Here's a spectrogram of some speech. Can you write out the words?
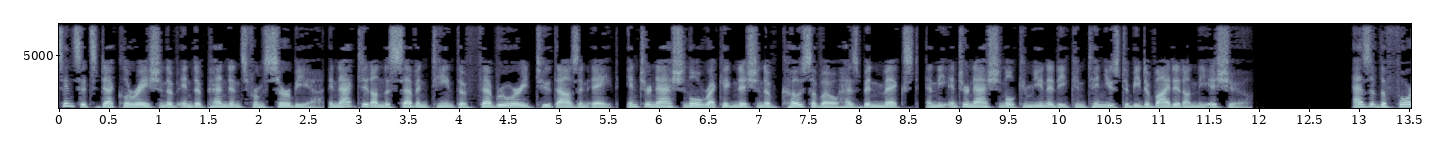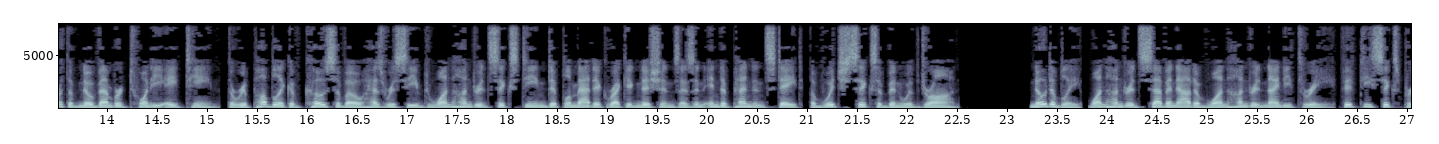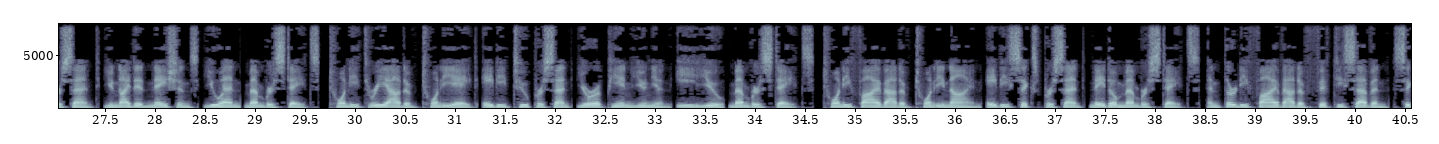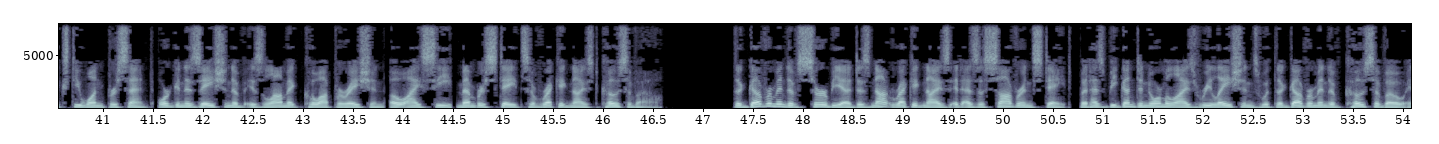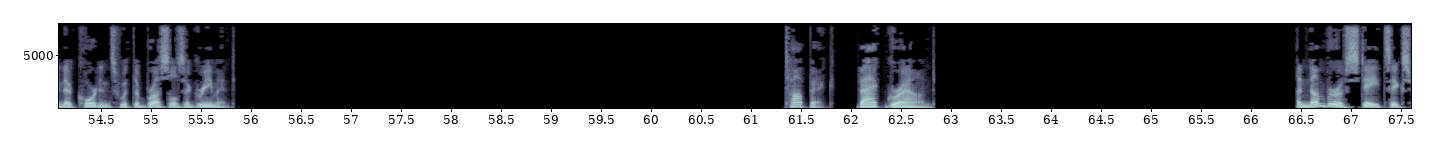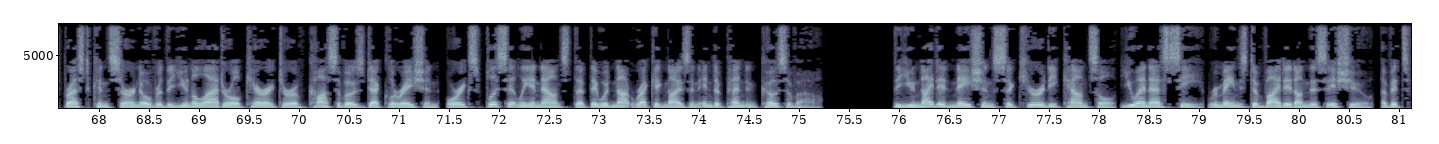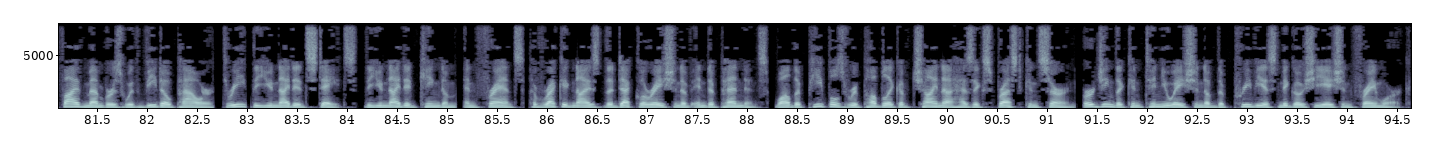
Since its declaration of independence from Serbia enacted on 17 February 2008, international recognition of Kosovo has been mixed, and the international community continues to be divided on the issue. As of 4 November 2018, the Republic of Kosovo has received 116 diplomatic recognitions as an independent state, of which six have been withdrawn. Notably, 107 out of 193 United Nations UN member states, 23 out of 28 European Union EU member states, 25 out of 29 NATO member states, and 35 out of 57 Organization of Islamic Cooperation member states have recognized Kosovo. The government of Serbia does not recognize it as a sovereign state, but has begun to normalize relations with the government of Kosovo in accordance with the Brussels Agreement. Background A number of states expressed concern over the unilateral character of Kosovo's declaration, or explicitly announced that they would not recognize an independent Kosovo. The United Nations Security Council UNSC remains divided on this issue. Of its five members with veto power, three the United States, the United Kingdom, and France have recognized the Declaration of Independence, while the People's Republic of China has expressed concern, urging the continuation of the previous negotiation framework.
